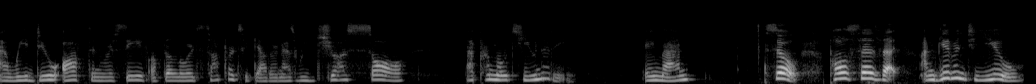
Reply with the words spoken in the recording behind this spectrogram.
And we do often receive of the Lord's Supper together. And as we just saw, that promotes unity. Amen. So Paul says that I'm given to you,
